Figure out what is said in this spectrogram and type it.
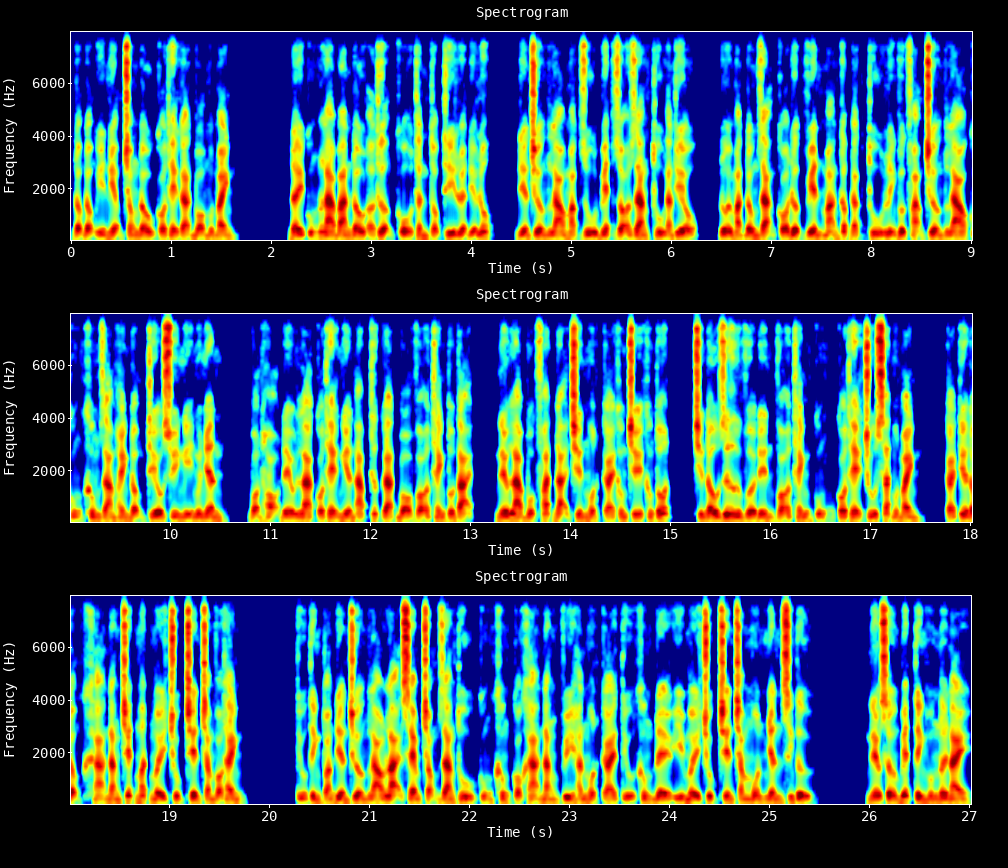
động động ý niệm trong đầu có thể gạt bỏ một mảnh. Đây cũng là ban đầu ở thượng cổ thần tộc thí luyện địa lúc điện trưởng lão mặc dù biết rõ giang thủ ăn thiếu đối mặt đồng dạng có được viên mãn cấp đặc thù lĩnh vực phạm trưởng lão cũng không dám hành động thiếu suy nghĩ nguyên nhân, bọn họ đều là có thể nghiền áp thức gạt bỏ võ thánh tồn tại, nếu là buộc phát đại chiến một cái khống chế không tốt, chiến đấu dư vừa đến võ thánh cũng có thể chu sát một mảnh, cái kia động khả năng chết mất mấy chục trên trăm võ thánh. Tiêu tính toán điển trưởng lão lại xem trọng giang thủ cũng không có khả năng vì hắn một cái tiểu không để ý mấy chục trên trăm môn nhân sinh tử. Nếu sớm biết tình huống nơi này,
